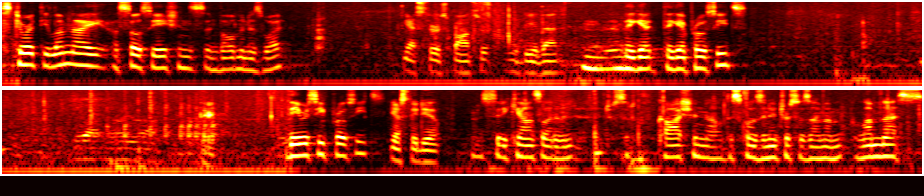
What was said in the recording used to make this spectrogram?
Stuart, the Alumni Association's involvement is what? Yes, they're a sponsor of the event. Mm, and they get, they get proceeds? They receive proceeds? Yes, they do. City Council, out of an interest of caution, I'll disclose an interest as I'm an alumnus.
